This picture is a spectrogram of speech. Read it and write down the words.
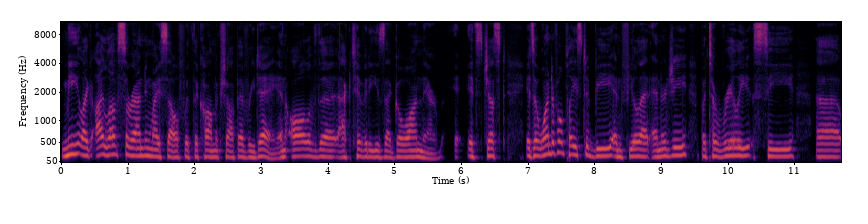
me like i love surrounding myself with the comic shop every day and all of the activities that go on there. It's just it's a wonderful place to be and feel that energy but to really see uh,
